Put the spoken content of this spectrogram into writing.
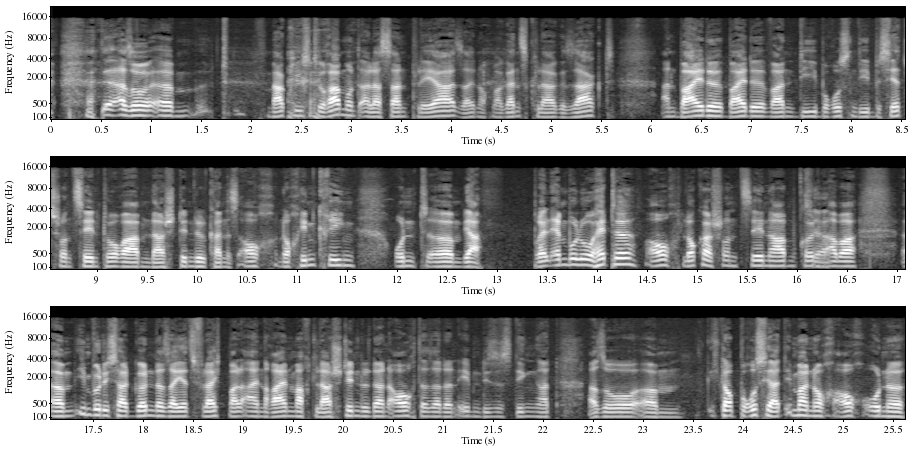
also ähm, Marcus Thuram und Alassane Player, sei nochmal ganz klar gesagt, an beide. Beide waren die Borussen, die bis jetzt schon zehn Tore haben. Lars Stindl kann es auch noch hinkriegen. Und ähm, ja, Brell Embolo hätte auch locker schon zehn haben können, ja. aber ähm, ihm würde ich es halt gönnen, dass er jetzt vielleicht mal einen reinmacht. Lars Stindl dann auch, dass er dann eben dieses Ding hat. Also ähm, ich glaube, Borussia hat immer noch auch ohne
